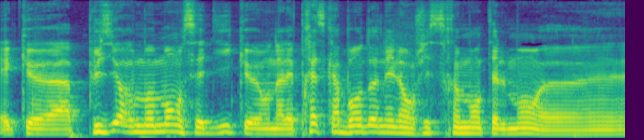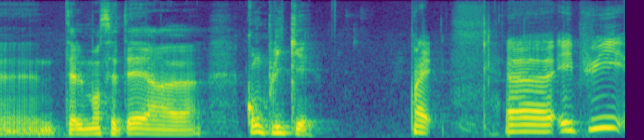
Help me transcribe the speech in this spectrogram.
et qu'à plusieurs moments, on s'est dit qu'on allait presque abandonner l'enregistrement tellement, tellement c'était compliqué. Ouais. et puis,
